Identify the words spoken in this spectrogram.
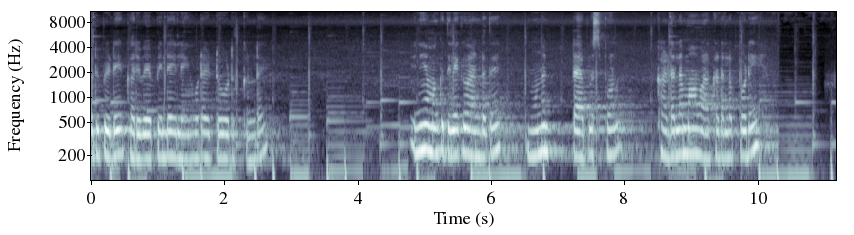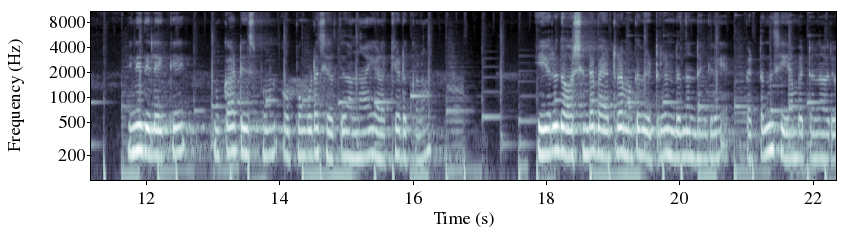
ഒരു പിടി കറിവേപ്പിന്റെ ഇലയും കൂടെ ഇട്ട് കൊടുക്കുന്നുണ്ട്. ഇനി നമുക്ക് ഇതിലേക്ക് വേണ്ടത് മൂന്ന് ടേബിൾ സ്പൂൺ കടലമാവ് കടലപ്പൊടി. ഇനി ഇതിലേക്ക് മുക്കാൽ ടീസ്പൂൺ ഉപ്പും കൂടെ ചേർത്ത് നന്നായി ഇളക്കിയെടുക്കണം. ഈ ഒരു ദോശന്റെ ബാറ്റർ നമുക്ക് വീട്ടിലുണ്ടെന്നുണ്ടെങ്കിൽ പെട്ടെന്ന് ചെയ്യാൻ പറ്റുന്ന ഒരു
